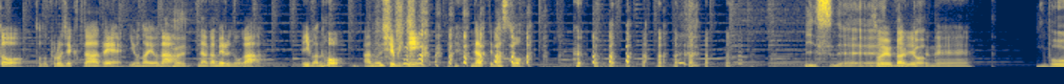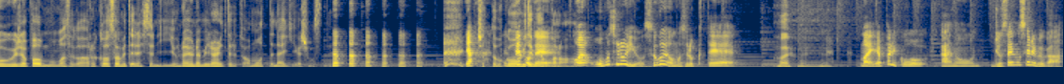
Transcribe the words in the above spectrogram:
とそのプロジェクターで夜な夜はない。眺めるのが今のあの趣味になってますと。いいっすね。そういう感じですね。防具ジャパンもまさか荒川さんみたいな人に夜な夜な見られてるとは思ってない気がしますね。いやちょっと僕も見てみよねうかな、これ面白いよ。すごい面白くて。はいはいはいまあやっぱりこうあの女性のセレブが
